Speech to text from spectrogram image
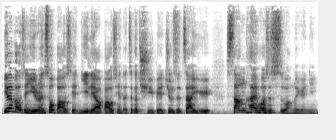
意外保险与人寿保险、医疗保险的这个区别，就是在于伤害或是死亡的原因。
